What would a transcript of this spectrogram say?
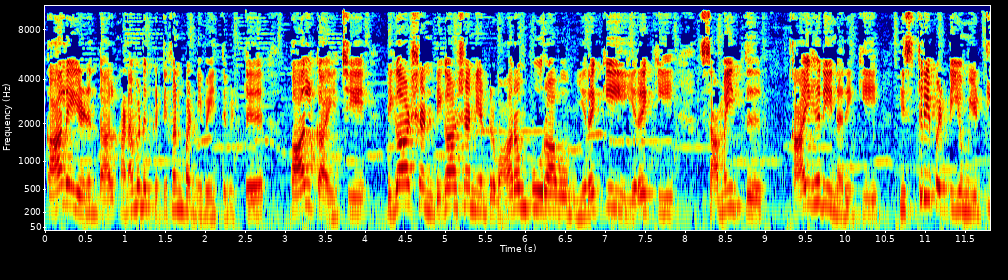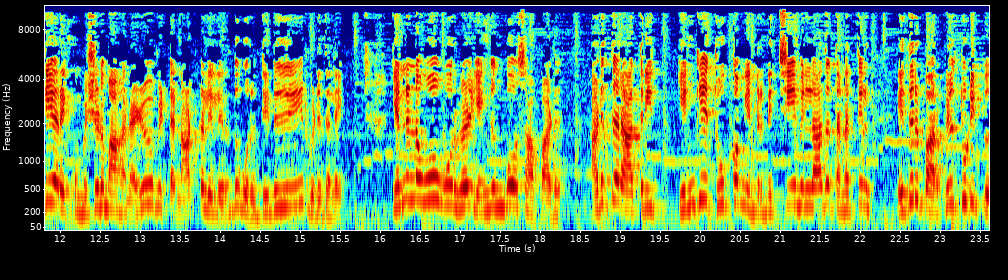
காலை எழுந்தால் கணவனுக்கு டிஃபன் பண்ணி வைத்துவிட்டு பால் காய்ச்சி டிகாஷன் டிகாஷன் என்று வாரம் பூராவும் இறக்கி இறக்கி சமைத்து காய்கறி நறுக்கி இஸ்திரி பெட்டியும் இட்லி அரைக்கும் மிஷினுமாக நழுவிவிட்ட நாட்களிலிருந்து ஒரு திடீர் விடுதலை. என்னென்னவோ ஊர்கள் எங்கெங்கோ சாப்பாடு. அடுத்த ராத்திரி எங்கே தூக்கம் என்று நிச்சயமில்லாத தனத்தில் எதிர்பார்ப்பில் துடிப்பு.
